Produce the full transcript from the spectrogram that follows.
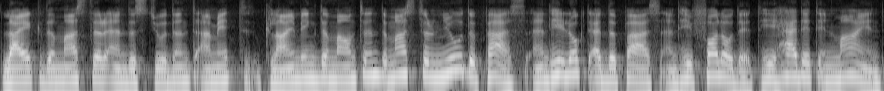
like the master and the student Amit climbing the mountain, the master knew the path and he looked at the path and he followed it. He had it in mind.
